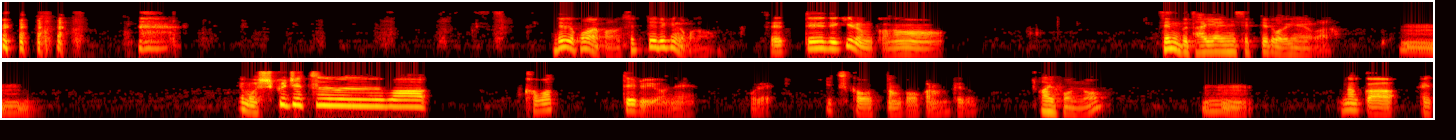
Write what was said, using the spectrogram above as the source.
出てこないかな設定できるのかな？設定できるんかな？全部タイヤに設定とかできないのかうん。でも祝日は変わってるよね。これ。いつ変わったんかわからんけど。な ?iPhone の？うん。なんか、えっ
